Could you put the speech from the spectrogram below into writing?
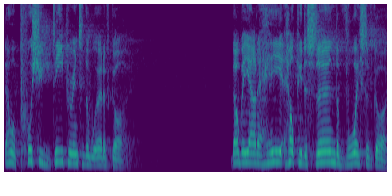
they will push you deeper into the Word of God. They'll be able to help you discern the voice of God.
